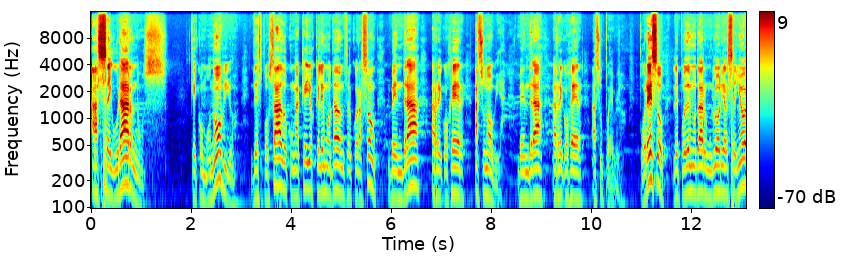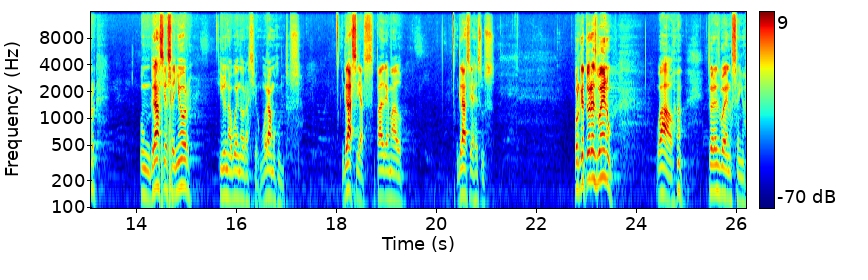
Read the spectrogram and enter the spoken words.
asegurarnos que como novio, desposado con aquellos que le hemos dado nuestro corazón, vendrá a recoger a su novia, vendrá a recoger a su pueblo. Por eso le podemos dar un gloria al Señor, un gracias Señor y una buena oración. Oramos juntos. Gracias, Padre amado. Gracias, Jesús. Porque tú eres bueno. Wow, tú eres bueno, Señor.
